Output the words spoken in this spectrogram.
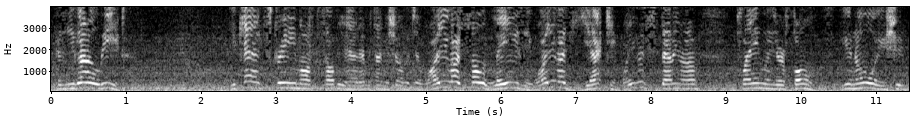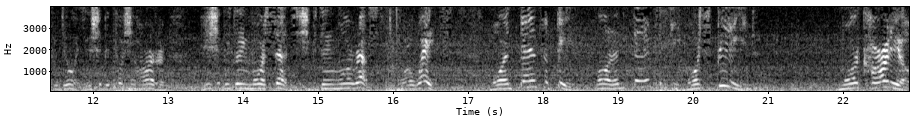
Because you got to lead. You can't scream off the top of your head every time you show up at the gym. Why are you guys so lazy? Why are you guys yakking? Why are you guys standing around playing with your phones? You know what you should be doing. You should be pushing harder. You should be doing more sets. You should be doing more reps, more weights, more intensity, more intensity, more speed, more cardio.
